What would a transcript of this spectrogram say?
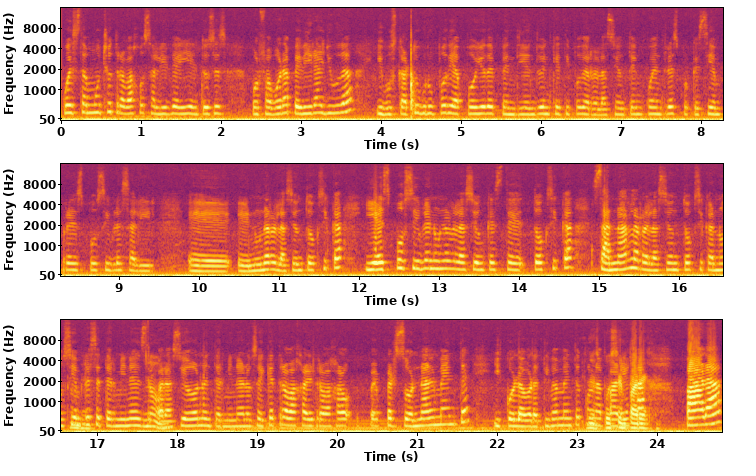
cuesta mucho trabajo salir de ahí. Entonces, por favor, a pedir ayuda y buscar tu grupo de apoyo dependiendo en qué tipo de relación te encuentres, porque siempre es posible salir eh, en una relación tóxica y es posible en una relación que esté tóxica sanar la relación tóxica. No siempre se termina en separación o en terminar, o sea, hay que trabajar y trabajar personalmente y colaborativamente con la pareja para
